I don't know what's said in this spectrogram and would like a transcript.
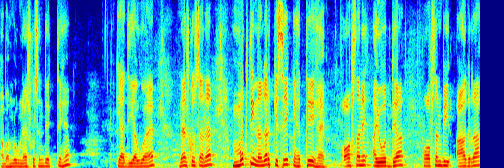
अब हम लोग नेक्स्ट क्वेश्चन देखते हैं। क्या दिया हुआ है? नेक्स्ट क्वेश्चन है, मुक्ति नगर किसे कहते हैं? Option A Ayodhya, option B Agra,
